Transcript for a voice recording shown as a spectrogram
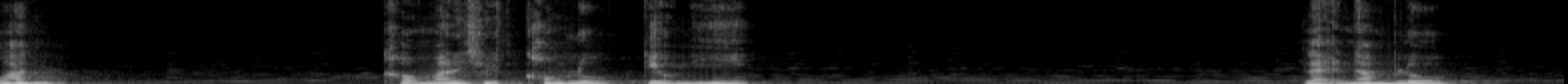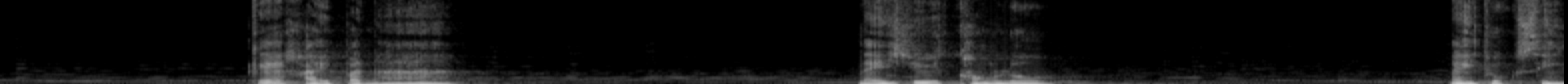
วรรค์ เข้ามาในชีวิตของลูกเดี๋ยวนี้ และนำลูก แก้ไขปัญหา ในชีวิตของลูก ในทุกสิ่ง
